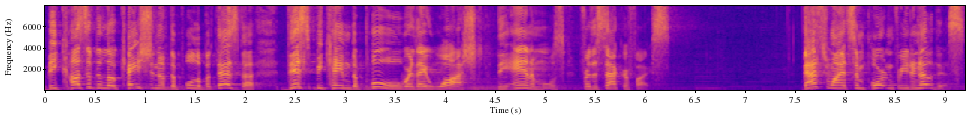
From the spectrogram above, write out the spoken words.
Because of the location of the pool of Bethesda, this became the pool where they washed the animals for the sacrifice. That's why it's important for you to know this.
